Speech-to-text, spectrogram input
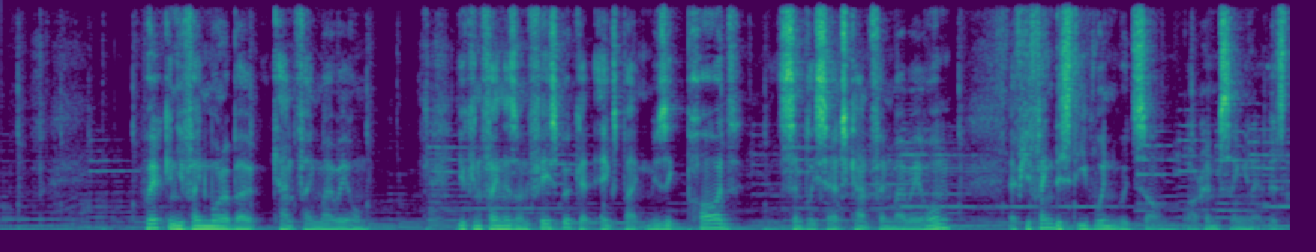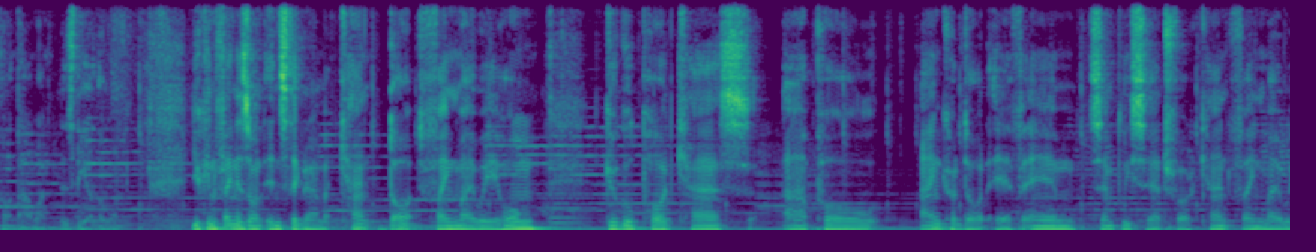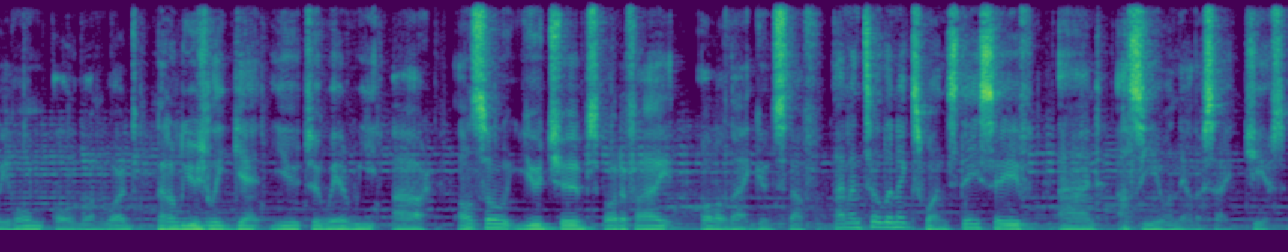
Where can you find more about Can't Find My Way Home? You can find us on Facebook at Expat Music Pod. Simply search Can't Find My Way Home. If you find the Steve Winwood song or him singing it, it's not that one, it's the other one. You can find us on Instagram at can't dot find my way home, Google Podcasts, Apple, Anchor.fm. Simply search for Can't Find My Way Home, all one word. That'll usually get you to where we are. Also, YouTube, Spotify, all of that good stuff. And until the next one, stay safe and I'll see you on the other side. Cheers.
